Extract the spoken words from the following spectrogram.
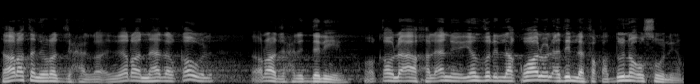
تارة يرجح يرى أن هذا القول راجح للدليل وقول آخر لأن ينظر إلى أقوال والأدلة فقط دون أصولهم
